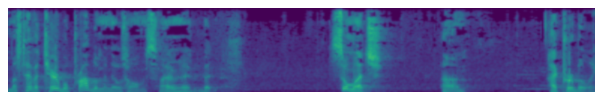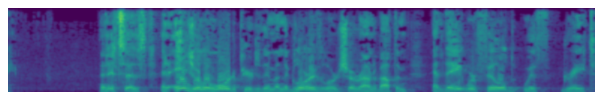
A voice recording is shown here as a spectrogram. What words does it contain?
Must have a terrible problem in those homes. I don't know, but so much um, hyperbole. And it says, An angel of the Lord appeared to them, and the glory of the Lord shone around about them, and they were filled with great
